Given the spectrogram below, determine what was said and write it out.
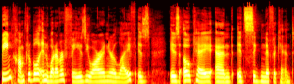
being comfortable in whatever phase you are in your life is is okay and it's significant.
